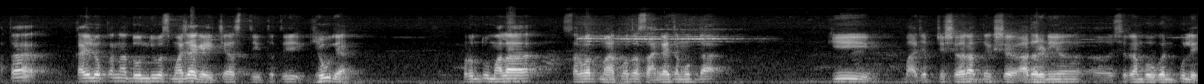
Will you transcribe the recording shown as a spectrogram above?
आता काही लोकांना दोन दिवस मजा घ्यायची असती तर ते घेऊ द्या. परंतु मला सर्वात महत्त्वाचा सांगायचा मुद्दा की भाजपचे शहराध्यक्ष आदरणीय श्रीराम भाऊ गणपुले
